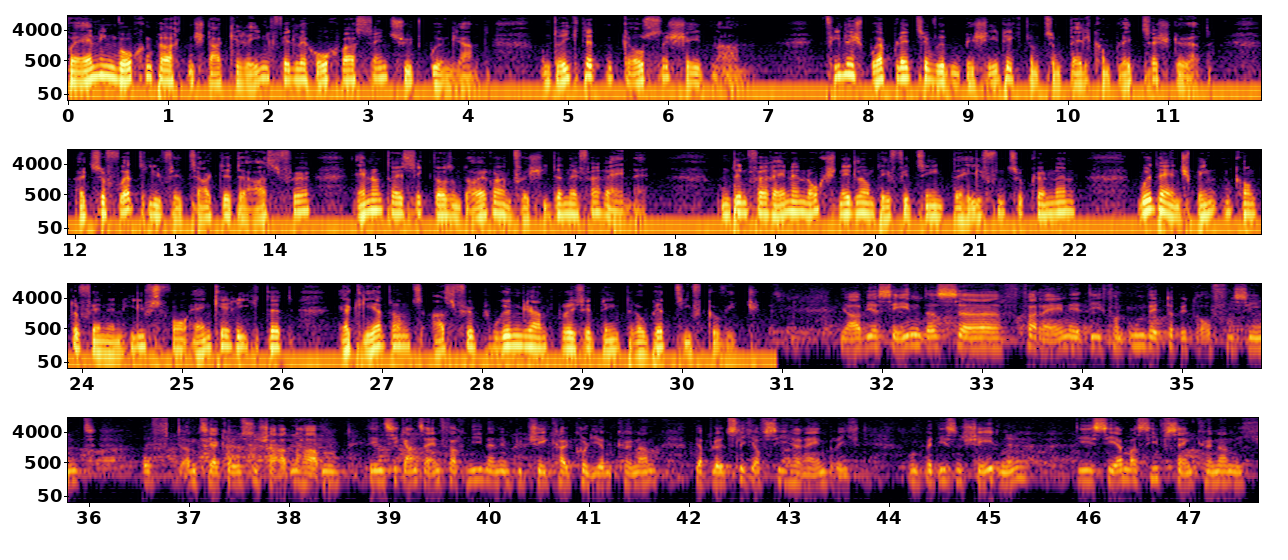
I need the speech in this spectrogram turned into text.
Vor einigen Wochen brachten starke Regenfälle Hochwasser in Südburgenland und richteten großen Schäden an. Viele Sportplätze wurden beschädigt und zum Teil komplett zerstört. Als Soforthilfe zahlte der ASFÖ 31.000 Euro an verschiedene Vereine. Um den Vereinen noch schneller und effizienter helfen zu können, wurde ein Spendenkonto für einen Hilfsfonds eingerichtet, erklärt uns ASFÖ Burgenland-Präsident Robert Zivkovic. Ja, wir sehen, dass äh, Vereine, die von Unwetter betroffen sind, oft einen sehr großen Schaden haben, den sie ganz einfach nie in einem Budget kalkulieren können, der plötzlich auf sie hereinbricht. Und bei diesen Schäden, die sehr massiv sein können, ich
